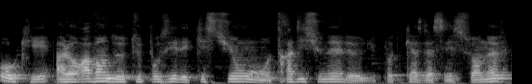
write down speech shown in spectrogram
Ok, alors avant de te poser les questions traditionnelles du podcast de la CS69,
